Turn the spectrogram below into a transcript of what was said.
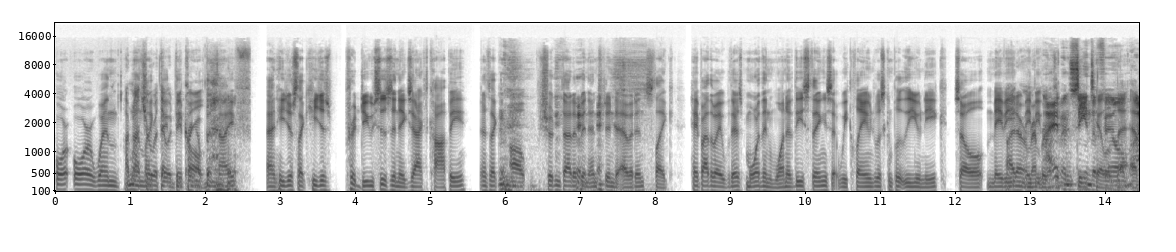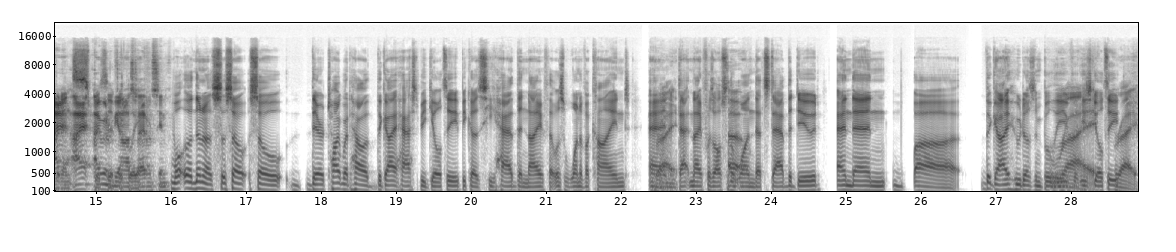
or or when I'm not sure like, what that they- would be they bring up called. the knife and he just like he just produces an exact copy and it's like oh shouldn't that have been entered into evidence like hey by the way there's more than one of these things that we claimed was completely unique so maybe I don't maybe remember I haven't seen the detail film. that I, evidence I, I'm going to be honest. I haven't seen. Well, uh, no, no. So, so, so they're talking about how the guy has to be guilty because he had the knife that was one of a kind, and Right. that knife was also the Oh. one that stabbed the dude. And then, uh, the guy who doesn't believe that he's guilty, Right.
